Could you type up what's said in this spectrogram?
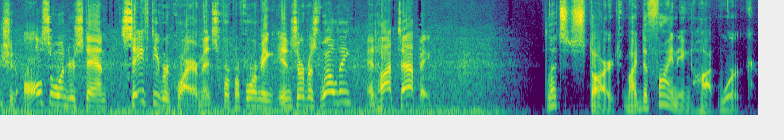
You should also understand safety requirements for performing in-service welding and hot tapping. Let's start by defining hot work.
